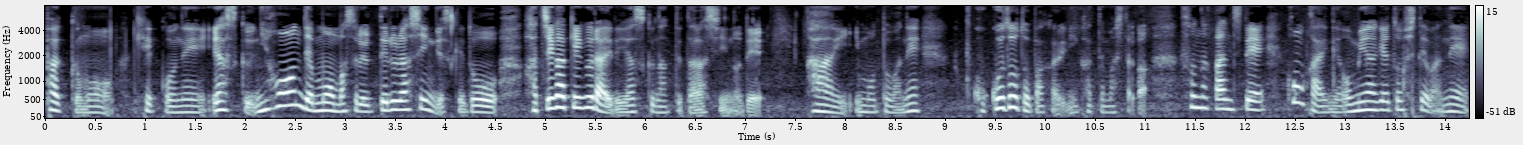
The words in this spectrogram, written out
パックも結構ね、安く、日本でも、まあ、それ売ってるらしいんですけど、8掛けぐらいで安くなってたらしいので、はい、妹はね、ここぞとばかりに買ってましたが、そんな感じで、今回ね、お土産としてはね、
